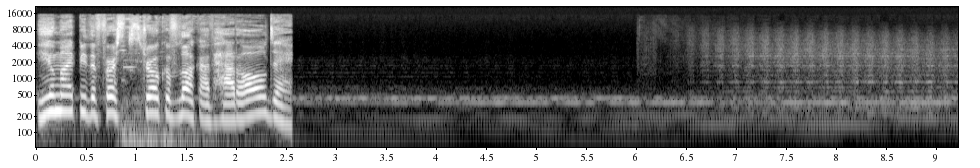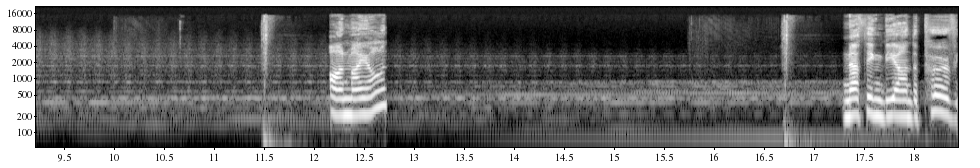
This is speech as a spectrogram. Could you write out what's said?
You might be the first stroke of luck I've had all day. On my own? Nothing beyond the purview.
